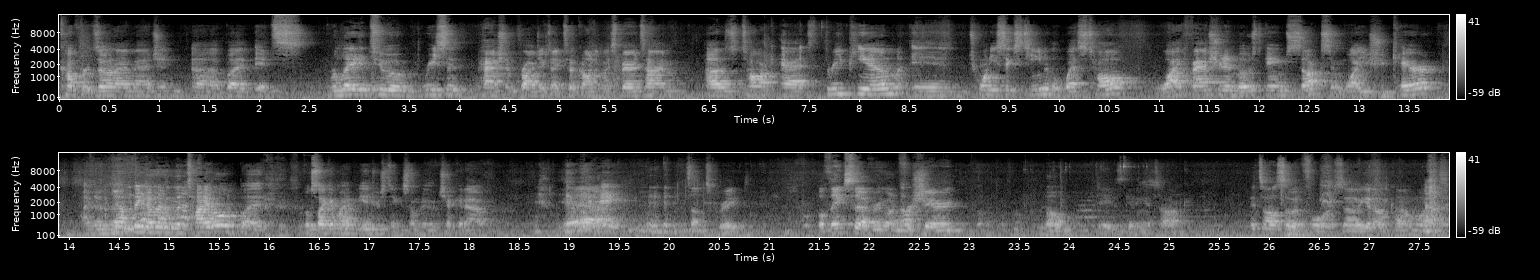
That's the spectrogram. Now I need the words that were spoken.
comfort zone, I imagine. Uh, but it's related to a recent passion project I took on in my spare time. Uh, there's a talk at 3 p.m. in 2016 in the West Hall. Why fashion in most games sucks and why you should care. I know nothing other than the title, but looks like it might be interesting, so I'm gonna go check it out. Yeah. Sounds great. Well, thanks to everyone for sharing. Oh, Dave's giving a talk. It's also at four, so you know, come once.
